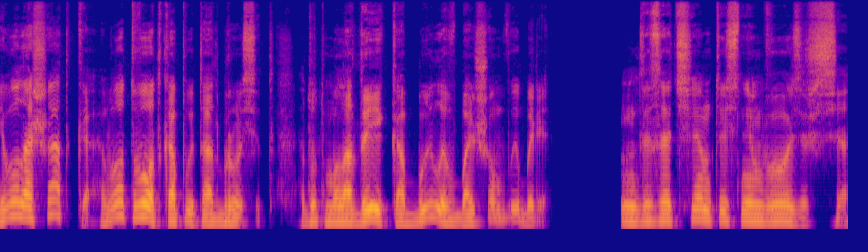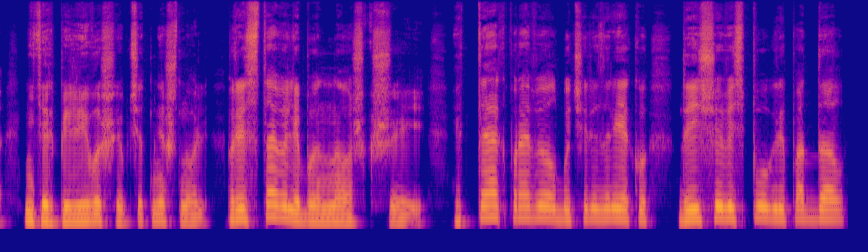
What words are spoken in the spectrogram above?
Его лошадка вот-вот копыта отбросит, а тут молодые кобылы в большом выборе. «Да зачем ты с ним возишься?» — нетерпеливо шепчет мне Шноль. «Приставили бы нож к шее, и так провел бы через реку, да еще весь погреб отдал.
